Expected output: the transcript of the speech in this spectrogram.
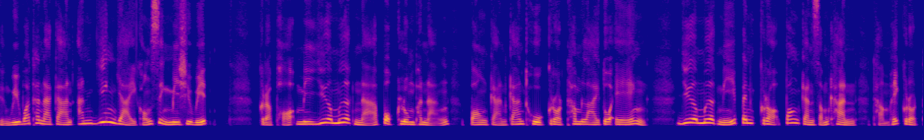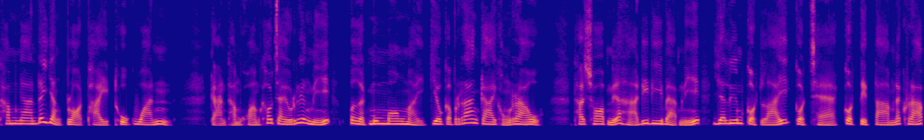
ถึงวิวัฒนาการอันยิ่งใหญ่ของสิ่งมีชีวิต กระเพาะมีเยื่อเมือกหนาปกคลุมผนัง ป้องกันการถูกกรดทำลายตัวเอง เยื่อเมือกนี้เป็นเกราะป้องกันสำคัญทำให้กรดทำงานได้อย่างปลอดภัยทุกวัน การทำความเข้าใจเรื่องนี้เปิดมุมมองใหม่เกี่ยวกับร่างกายของเรา ถ้าชอบเนื้อหาดีๆ แบบนี้ อย่าลืมกดไลค์ กดแชร์ กดติดตามนะครับ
